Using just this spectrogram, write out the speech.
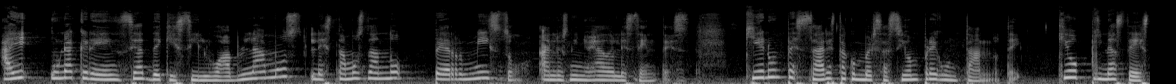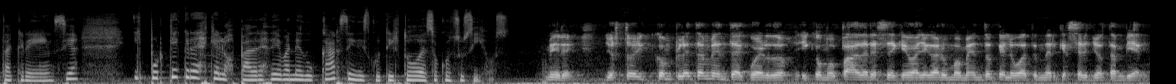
Hay una creencia de que si lo hablamos le estamos dando permiso a los niños y adolescentes. Quiero empezar esta conversación preguntándote, ¿qué opinas de esta creencia y por qué crees que los padres deban educarse y discutir todo eso con sus hijos? Mire, yo estoy completamente de acuerdo y como padre sé que va a llegar un momento que lo voy a tener que hacer yo también.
